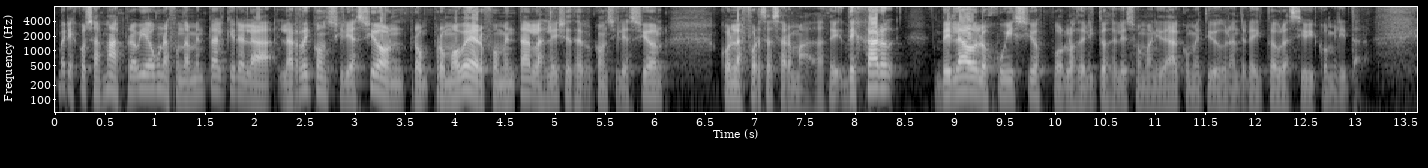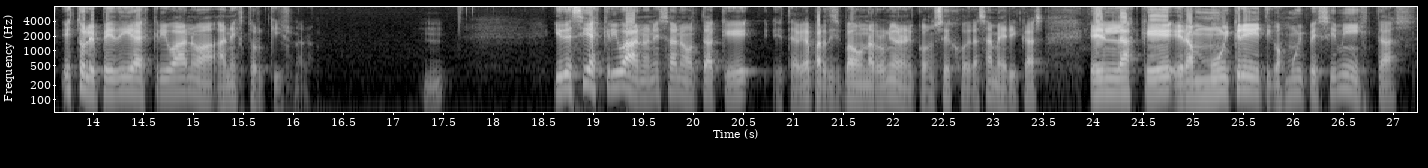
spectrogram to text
varias cosas más, pero había una fundamental que era la, reconciliación, pro, promover, fomentar las leyes de reconciliación con las Fuerzas Armadas, de, dejar de lado los juicios por los delitos de lesa humanidad cometidos durante la dictadura cívico-militar. Esto le pedía a Escribano a, a Néstor Kirchner. ¿Mm? Y decía Escribano en esa nota que este, había participado en una reunión en el Consejo de las Américas en las que eran muy críticos, muy pesimistas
